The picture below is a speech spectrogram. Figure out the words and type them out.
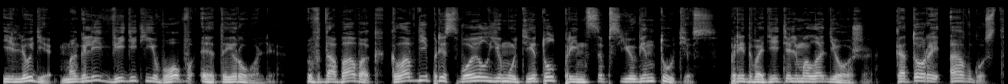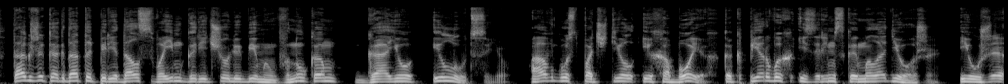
и люди могли видеть его в этой роли. Вдобавок, Клавдий присвоил ему титул «Принцепс Ювентутис» – предводитель молодежи, который Август также когда-то передал своим горячо любимым внукам Гаю и Луцию. Август почтил их обоих как первых из римской молодежи и уже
